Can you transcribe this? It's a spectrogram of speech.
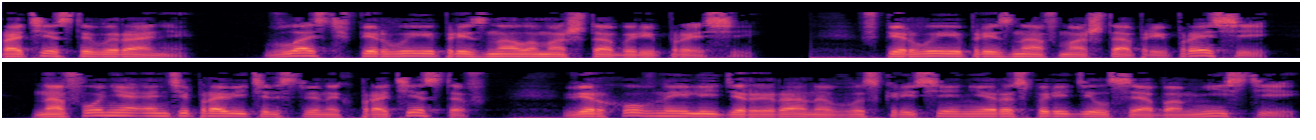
Протесты в Иране. Власть впервые признала масштабы репрессий. Впервые признав масштаб репрессий, на фоне антиправительственных протестов, верховный лидер Ирана в воскресенье распорядился об амнистии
